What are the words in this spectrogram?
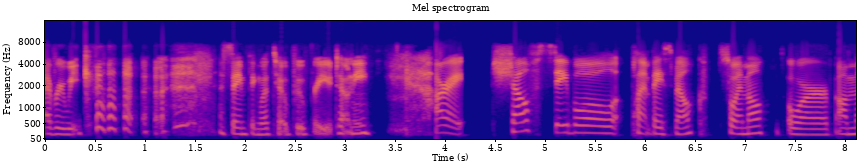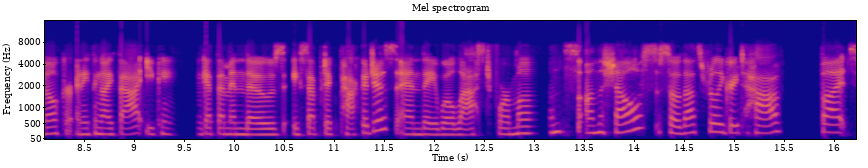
every week. Same thing with tofu for you, Toni. All right. Shelf stable plant based milk, soy milk, or almond milk, or anything like that. You can get them in those aseptic packages and they will last for months on the shelves. So that's really great to have. But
